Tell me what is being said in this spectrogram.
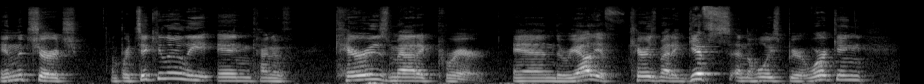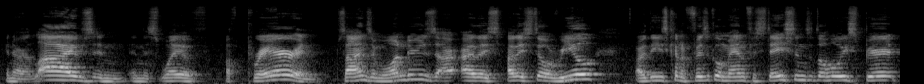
in the church, and particularly in kind of charismatic prayer and the reality of charismatic gifts and the Holy Spirit working in our lives in, in this way of, of prayer and signs and wonders are, are they are they still real? Are these kind of physical manifestations of the Holy Spirit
